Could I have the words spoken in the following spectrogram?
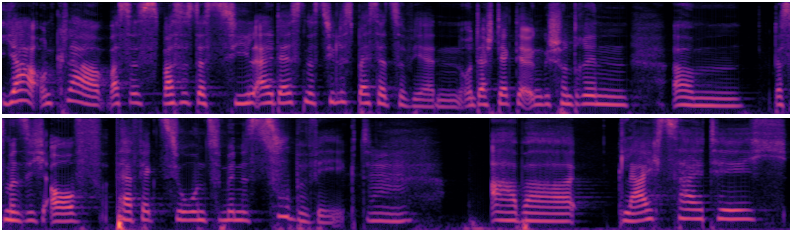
ja, und klar, was ist, was ist das Ziel all dessen? Das Ziel ist, besser zu werden. Und da steckt ja irgendwie schon drin, ähm, dass man sich auf Perfektion zumindest zubewegt. Mhm. Aber gleichzeitig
